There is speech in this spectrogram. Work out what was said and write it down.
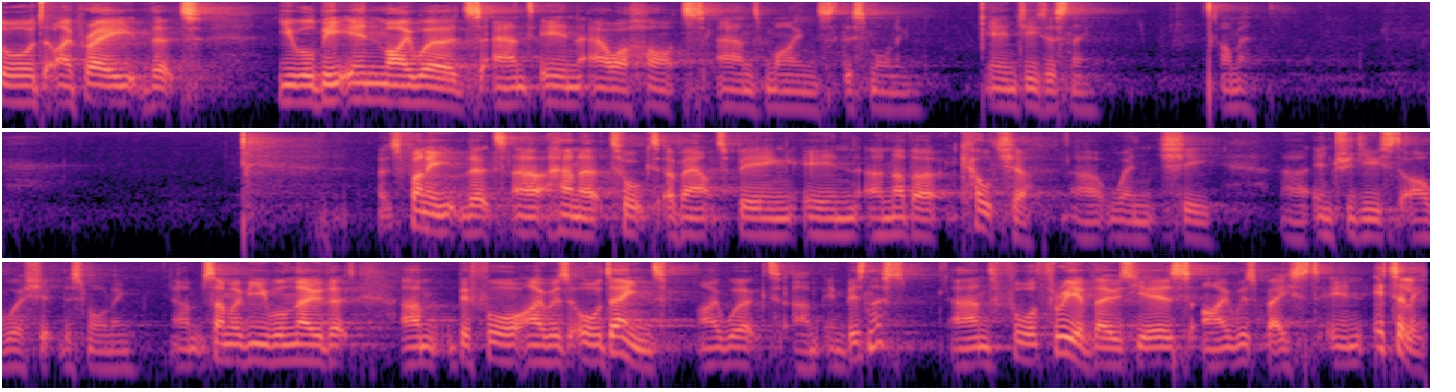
Lord, I pray that you will be in my words and in our hearts and minds this morning. In Jesus' name. Amen. It's funny that uh, Hannah talked about being in another culture uh, when she uh, introduced our worship this morning. Um, some of you will know that um, before I was ordained, I worked um, in business, and for three of those years, I was based in Italy.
